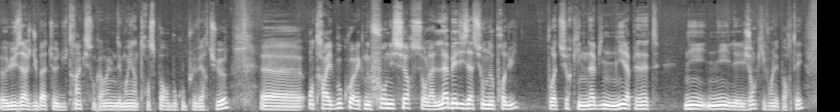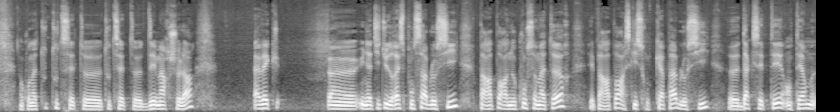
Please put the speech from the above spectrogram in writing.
l'usage du bateau du train, qui sont quand même des moyens de transport beaucoup plus vertueux. on travaille beaucoup avec nos fournisseurs sur la labellisation de nos produits pour être sûr qu'ils n'abîment ni la planète ni, ni, les gens qui vont les porter. Donc on a toute cette, euh, toute cette démarche-là, avec une attitude responsable aussi par rapport à nos consommateurs et par rapport à ce qu'ils sont capables aussi euh, d'accepter en termes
